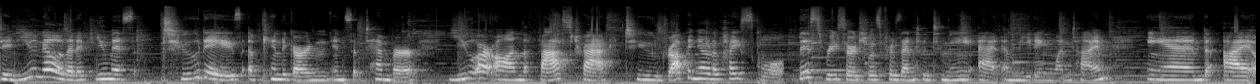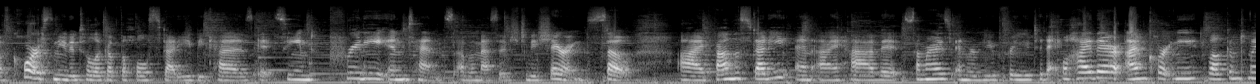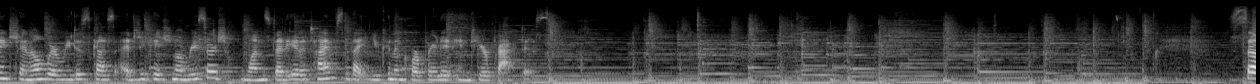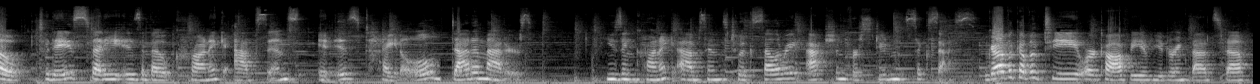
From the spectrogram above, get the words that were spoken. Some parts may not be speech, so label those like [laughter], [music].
Did you know that if you miss two days of kindergarten in September, you are on the fast track to dropping out of high school? This research was presented to me at a meeting one time and I of course needed to look up the whole study because it seemed pretty intense of a message to be sharing. So I found the study and I have it summarized and reviewed for you today. Well, hi there, I'm Courtney. Welcome to my channel where we discuss educational research one study at a time so that you can incorporate it into your practice. So today's study is about chronic absence. It is titled Data Matters, using chronic absence to accelerate action for student success. Grab a cup of tea or coffee if you drink that stuff,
